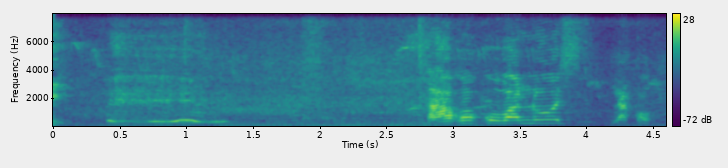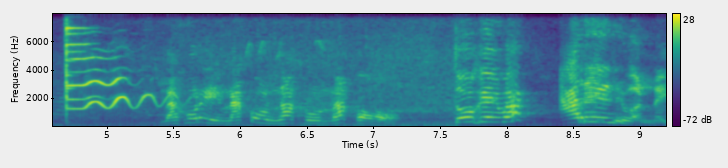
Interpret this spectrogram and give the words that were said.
তাকে কবার নোস নাকো। নাকো রে নাকো নাকো নাকো। তোকে এবার আরে নেবার নাই!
